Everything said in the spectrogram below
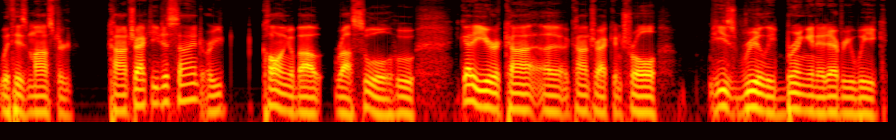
with his monster contract he just signed, or are you calling about Rasul, who got a year of con- uh, contract control? He's really bringing it every week.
